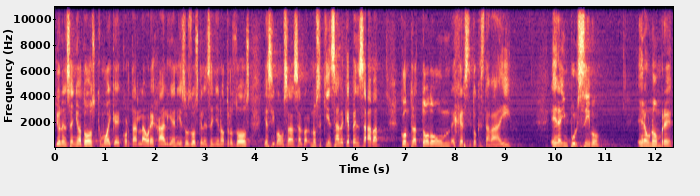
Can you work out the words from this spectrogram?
Yo le enseño a dos cómo hay que cortar la oreja a alguien y esos dos que le enseñen a otros dos y así vamos a salvar. No sé quién sabe qué pensaba contra todo un ejército que estaba ahí era impulsivo, era un hombre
